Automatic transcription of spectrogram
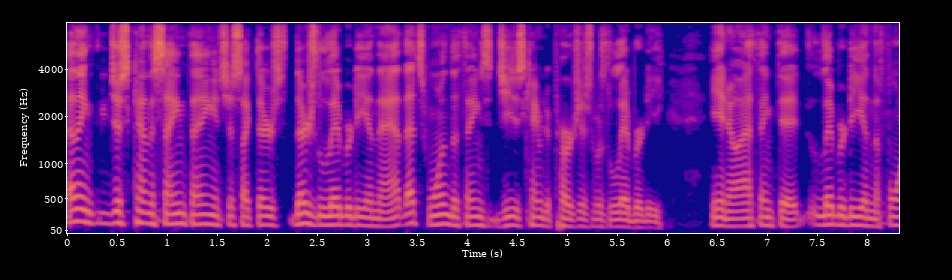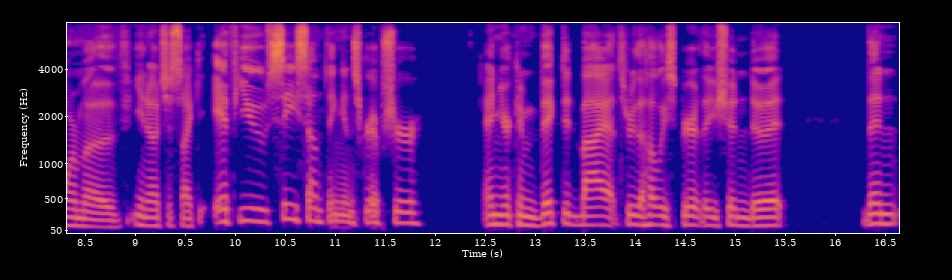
I think just kind of the same thing. It's just like there's there's liberty in that. That's one of the things that Jesus came to purchase was liberty. You know, I think that liberty in the form of you know, it's just like if you see something in Scripture and you're convicted by it through the Holy Spirit that you shouldn't do it, then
